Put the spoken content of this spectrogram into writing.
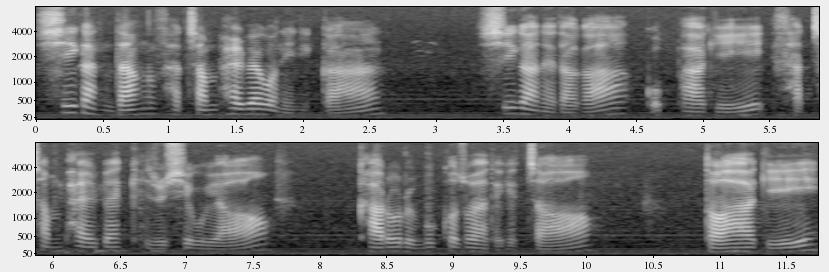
시간당 4,800원이니까 시간에다가 곱하기 4800 해주시고요. 가로를 묶어줘야 되겠죠. 더하기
